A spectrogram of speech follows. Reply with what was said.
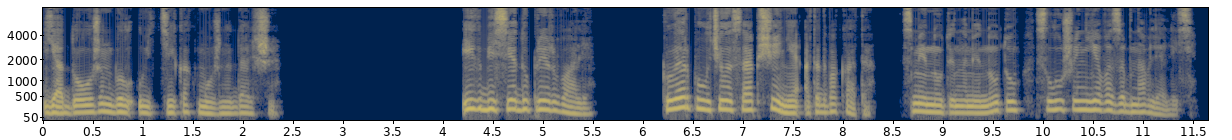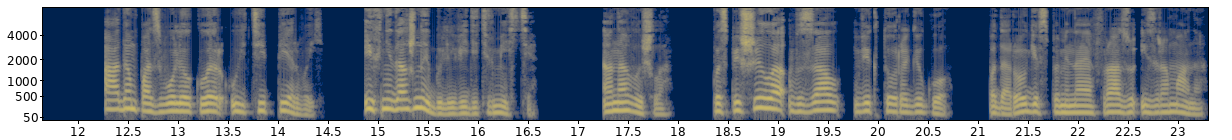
Я должен был уйти как можно дальше. Их беседу прервали. Клэр получила сообщение от адвоката. С минуты на минуту слушания возобновлялись. Адам позволил Клэр уйти первой. Их не должны были видеть вместе. Она вышла. Поспешила в зал Виктора Гюго, по дороге вспоминая фразу из романа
